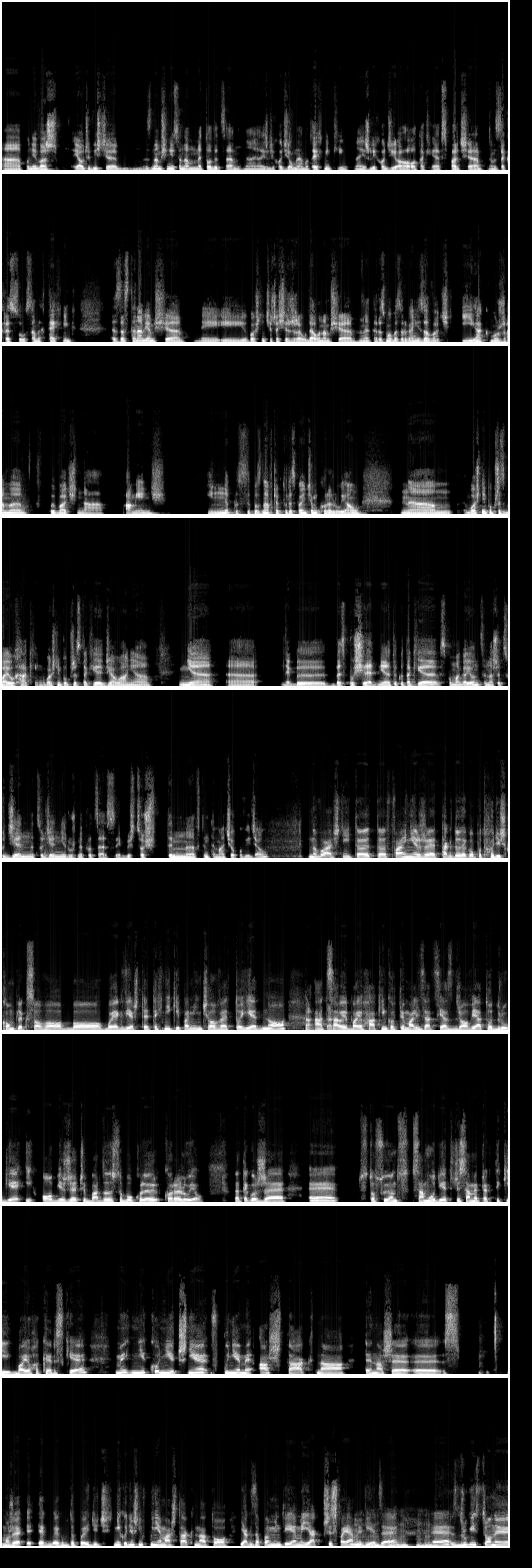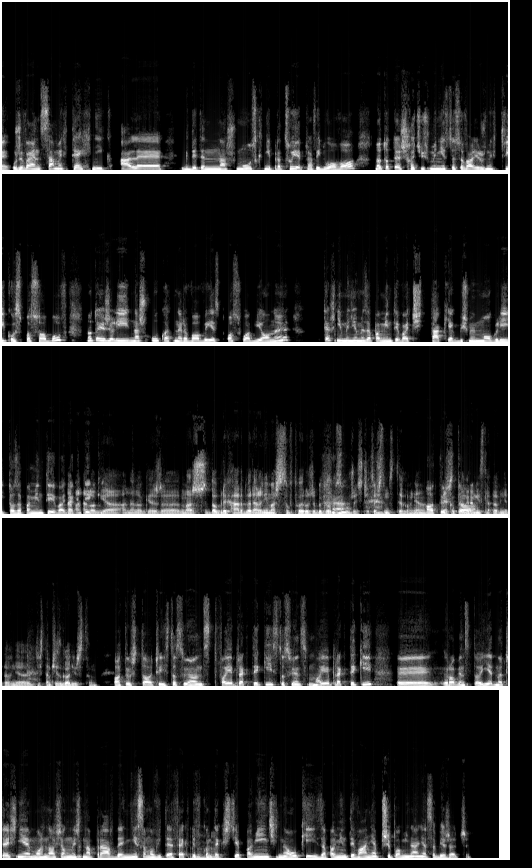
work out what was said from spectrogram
e, ponieważ ja oczywiście znam się nieco na metodyce, e, jeżeli chodzi o memotechniki, e, jeżeli chodzi o, o takie wsparcie z zakresu samych technik. Zastanawiam się i, i właśnie cieszę się, że udało nam się tę rozmowę zorganizować i jak możemy wpływać na pamięć, inne procesy poznawcze, które z pamięcią korelują, właśnie poprzez biohacking, właśnie poprzez takie działania nie e, jakby bezpośrednie, tylko takie wspomagające nasze codzienne, codziennie różne procesy. Jakbyś coś w tym, w tym temacie opowiedział? No właśnie, to, to fajnie, że tak do tego podchodzisz kompleksowo, bo, bo jak wiesz, te techniki pamięciowe to jedno, tak, a tak, cały tak. biohacking, optymalizacja zdrowia to drugie i obie rzeczy bardzo ze sobą korelują. Dlatego, że e, stosując samą dietę czy same praktyki biohackerskie, my niekoniecznie wpłyniemy aż tak na te nasze e, może jakby, jakby to powiedzieć, niekoniecznie wpłyniemy aż tak na to, jak zapamiętujemy, jak przyswajamy mm -hmm, wiedzę. Mm -hmm. Z drugiej strony, używając samych technik, ale gdy ten nasz mózg nie pracuje prawidłowo, no to też, choćbyśmy nie stosowali różnych trików, sposobów, no to jeżeli nasz układ nerwowy jest osłabiony, też nie będziemy zapamiętywać tak, jakbyśmy mogli to zapamiętywać. Analogia, analogia, że masz dobry hardware, ale nie masz software'u, żeby go obsłużyć, czy coś w tym stylu, nie? Otóż jako to. programista pewnie, pewnie gdzieś tam się zgodzisz z tym. Otóż to, czyli stosując twoje praktyki, stosując moje praktyki, yy, robiąc to jednocześnie, można osiągnąć naprawdę niesamowite efekty mhm. w kontekście pamięci, nauki, zapamiętywania, przypominania sobie rzeczy.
